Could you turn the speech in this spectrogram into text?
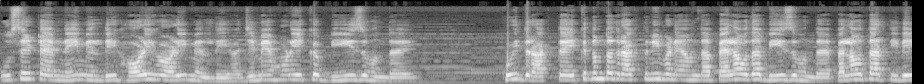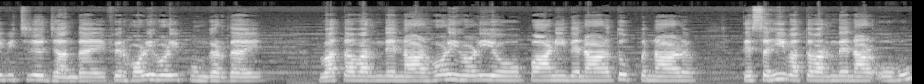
ਉਸੇ ਟਾਈਮ ਨਹੀਂ ਮਿਲਦੀ, ਹੌਲੀ-ਹੌਲੀ ਮਿਲਦੀ ਆ। ਜਿਵੇਂ ਹੁਣ ਇੱਕ ਬੀਜ ਹੁੰਦਾ ਹੈ ਕੋਈ ਦਰਖਤ ਹੈ, ਇੱਕਦਮ ਤਾਂ ਦਰਖਤ ਨਹੀਂ ਬਣਿਆ ਹੁੰਦਾ। ਪਹਿਲਾਂ ਉਹਦਾ ਬੀਜ ਹੁੰਦਾ ਹੈ, ਪਹਿਲਾਂ ਉਹ ਧਰਤੀ ਦੇ ਵਿੱਚ ਜਾਂਦਾ ਹੈ, ਫਿਰ ਹੌਲੀ-ਹੌਲੀ ਪੁੰਗਰਦਾ ਹੈ। ਵਾਤਾਵਰਣ ਦੇ ਨਾਲ, ਹੌਲੀ-ਹੌਲੀ ਉਹ ਪਾਣੀ ਦੇ ਨਾਲ, ਧੁੱਪ ਨਾਲ ਤੇ ਸਹੀ ਵਾਤਾਵਰਣ ਦੇ ਨਾਲ ਉਹ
